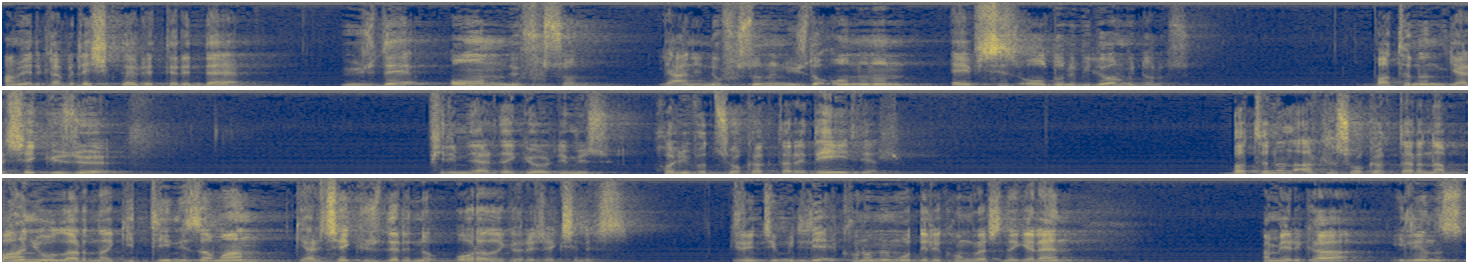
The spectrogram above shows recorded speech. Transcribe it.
Amerika Birleşik Devletleri'nde yüzde on nüfusun yani nüfusunun yüzde onunun evsiz olduğunu biliyor muydunuz? Batının gerçek yüzü filmlerde gördüğümüz Hollywood sokakları değildir. Batının arka sokaklarına, banyolarına gittiğiniz zaman gerçek yüzlerini orada göreceksiniz. Birinci Milli Ekonomi Modeli Kongresi'ne gelen Amerika Illinois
